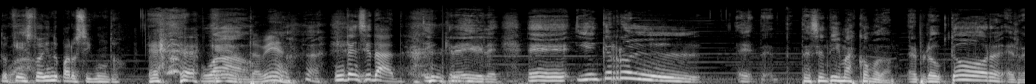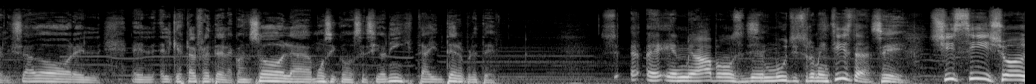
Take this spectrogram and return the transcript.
do que Uau. estou indo para o segundo. ¡Wow! Está bien. Intensidade. Increíble. Eh, ¿Y en qué rol eh, te, te sentís más cómodo? ¿El productor, el realizador, el, el- el que está al frente de la consola, músico sesionista, intérprete? Eh, Em meus álbuns de multi-instrumentista, Sí. Sim, sim, eu,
